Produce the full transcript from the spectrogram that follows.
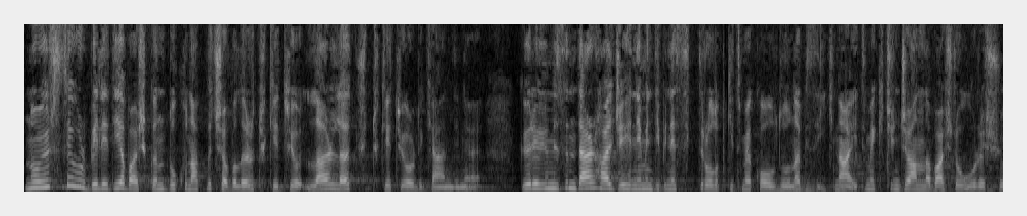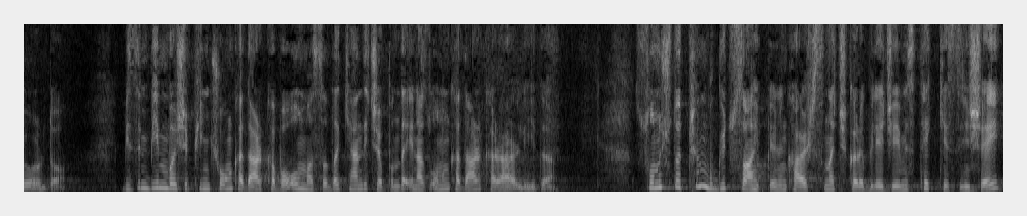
Noir Belediye Başkanı dokunaklı çabaları tüketiyorlarla tüketiyordu kendini. Görevimizin derhal cehennemin dibine siktir olup gitmek olduğuna bizi ikna etmek için canla başla uğraşıyordu. Bizim binbaşı Pinçon kadar kaba olmasa da kendi çapında en az onun kadar kararlıydı.'' Sonuçta tüm bu güç sahiplerinin karşısına çıkarabileceğimiz tek kesin şey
